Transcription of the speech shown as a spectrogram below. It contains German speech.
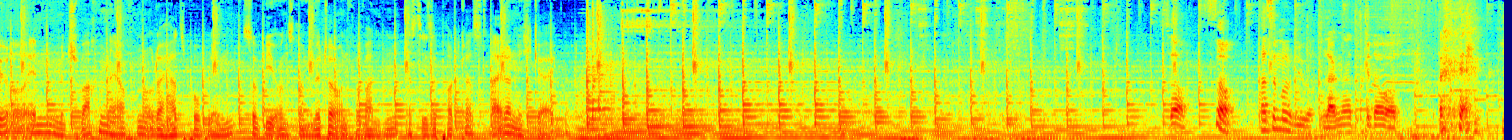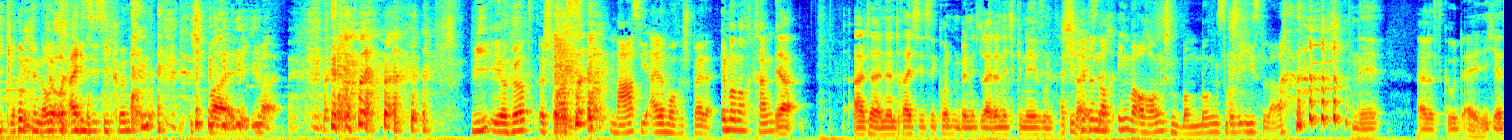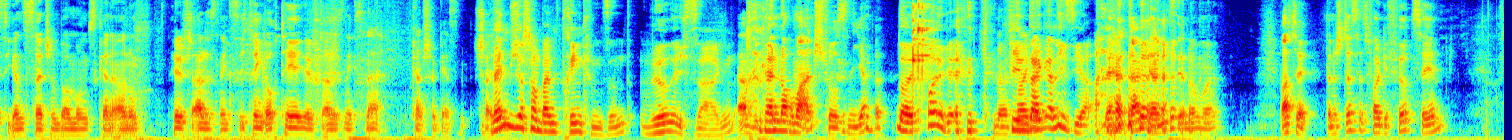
ZuhörerInnen mit schwachen Nerven oder Herzproblemen sowie unsere Mütter und Verwandten ist dieser Podcast leider nicht geeignet. So, So, da sind wir wieder. lange hat's gedauert. Ich glaube genau 30 Sekunden. Ich mal, nicht mal. Wie ihr hört, ist Marci eine Woche später immer noch krank. Ja, Alter, in den 30 Sekunden bin ich leider nicht genesen. Also ich Scheiße. hätte noch Ingwer Orangenbonbons oder Isla. Nee, alles gut. Ey, ich esse die ganze Zeit schon Bonbons, keine Ahnung. Hilft alles nichts. Ich trinke auch Tee, hilft alles nichts. Na, kannst vergessen. Scheiße. Wenn wir schon beim Trinken sind, würde ich sagen, Aber wir können noch mal anstoßen, ja. neue Folge. Neue Vielen Folge. Dank, Alicia. Ja, danke, Alicia, nochmal. Warte, dann ist das jetzt Folge 14.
